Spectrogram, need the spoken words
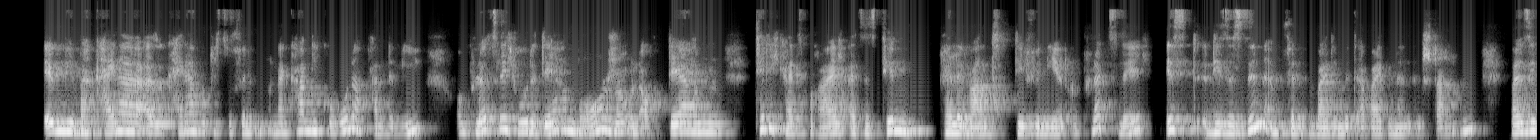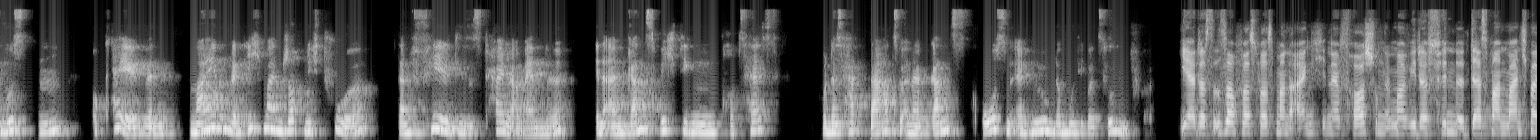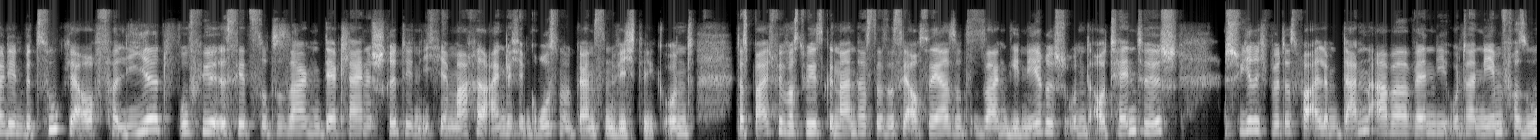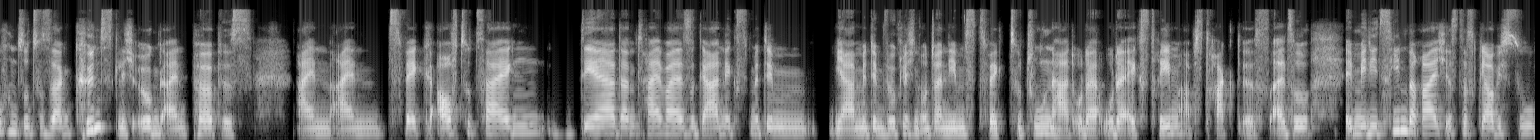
irgendwie war keiner, also keiner wirklich zu finden. Und dann kam die Corona-Pandemie und plötzlich wurde deren Branche und auch deren Tätigkeitsbereich als systemrelevant definiert. Und plötzlich ist dieses Sinnempfinden bei den Mitarbeitenden entstanden, weil sie wussten, okay, wenn mein, wenn ich meinen Job nicht tue, dann fehlt dieses Teil am Ende in einem ganz wichtigen Prozess. Und das hat dazu einer ganz großen Erhöhung der Motivation geführt. Ja, das ist auch was, was man eigentlich in der Forschung immer wieder findet, dass man manchmal den Bezug ja auch verliert. Wofür ist jetzt sozusagen der kleine Schritt, den ich hier mache, eigentlich im Großen und Ganzen wichtig? Und das Beispiel, was du jetzt genannt hast, das ist ja auch sehr sozusagen generisch und authentisch. Schwierig wird es vor allem dann aber, wenn die Unternehmen versuchen, sozusagen künstlich irgendeinen Purpose, einen, einen Zweck aufzuzeigen, der dann teilweise gar nichts mit dem, ja, mit dem wirklichen Unternehmenszweck zu tun hat oder, oder extrem abstrakt ist. Also im Medizinbereich ist das, glaube ich, so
